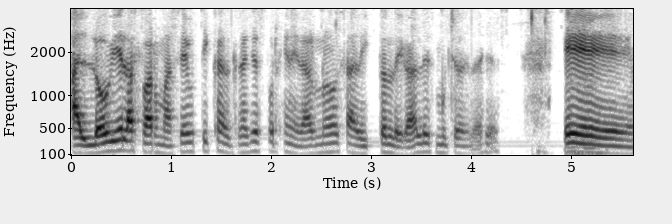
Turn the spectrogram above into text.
Al lobby de las farmacéuticas, gracias por generar nuevos adictos legales, muchas gracias. Eh,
